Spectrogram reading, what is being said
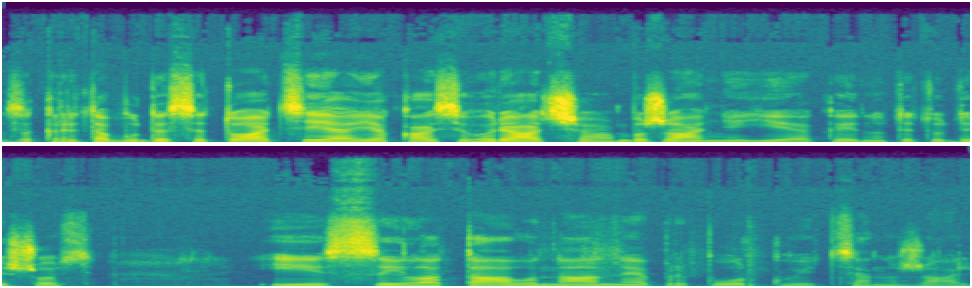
Закрита буде ситуація, якась горяча, бажання є кинути туди щось. І сила та вона не припоркується, на жаль.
